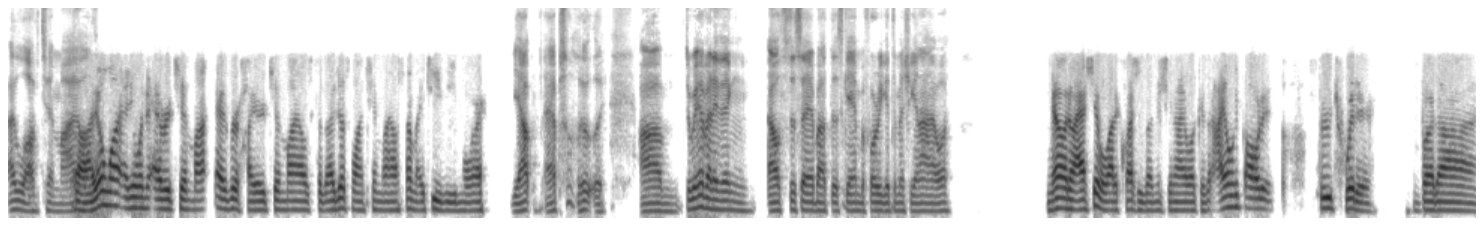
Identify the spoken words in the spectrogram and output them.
I love Tim uh, I don't want anyone to ever Tim ever hire Tim Miles because I just want Tim Miles on my TV more. Yep, absolutely. Um, do we have anything else to say about this game before we get to Michigan Iowa? No, no, I actually have a lot of questions about Michigan Iowa because I only followed it through Twitter, but uh,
